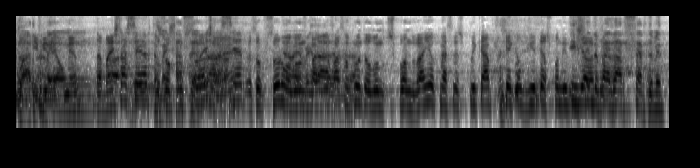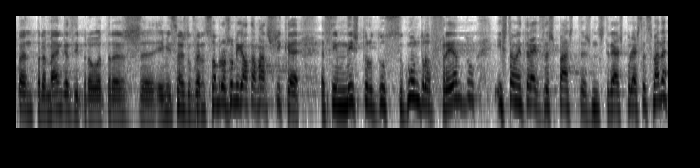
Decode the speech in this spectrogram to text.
claro, também, é um... também está certo. Também eu sou professor, está certo. Eu sou professor, um aluno, é verdade, eu faço um conto, o aluno responde bem, eu começo a explicar porque é que ele devia ter respondido Isto ainda vai dar certamente pano para mangas e para outras uh, emissões do Governo Sombra. O João Miguel Tavares fica assim ministro do segundo referendo e estão entregues as pastas ministeriais por esta semana.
